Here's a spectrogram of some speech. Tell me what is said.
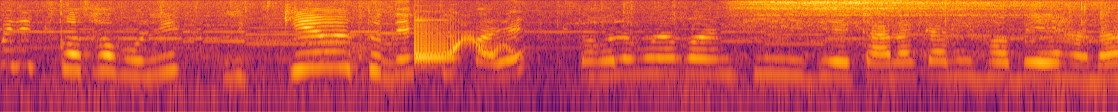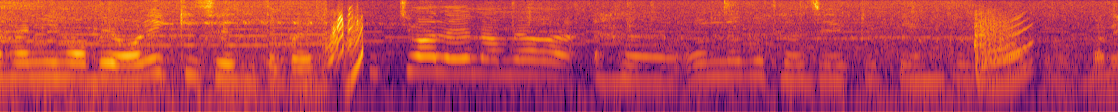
মিনিট কথা বলি যদি কেউ একটু দেখতে পারে তাহলে মনে করেন কি যে কানাকানি হবে হানাহানি হবে অনেক কিছু যেতে পারে। চলেন আমরা হ্যাঁ, অন্য কোথাও যে একটু প্রেম করি। মানে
